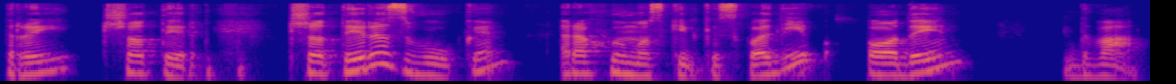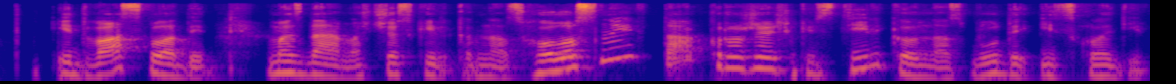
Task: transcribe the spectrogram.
три, чотири. Чотири звуки. Рахуємо, скільки складів. Один, два. І два склади. Ми знаємо, що скільки в нас голосних, так, кружечків, стільки у нас буде і складів.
